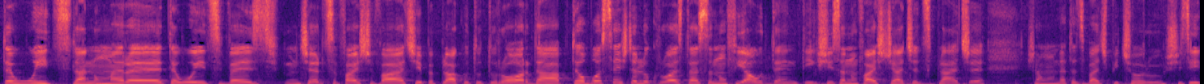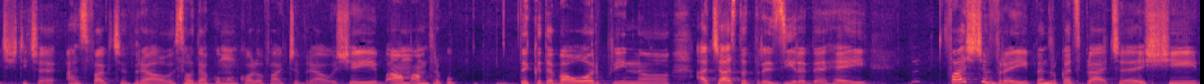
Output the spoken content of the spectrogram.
te uiți la numere, te uiți, vezi, încerci să faci ceva ce e pe placul tuturor, dar te obosește lucrul ăsta să nu fii autentic și să nu faci ceea ce îți place. Și la un moment dat îți bagi piciorul și zici, știi ce, azi fac ce vreau sau de acum încolo fac ce vreau. Și am, am trecut de câteva ori prin uh, această trezire de, hei, faci ce vrei pentru că îți place și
